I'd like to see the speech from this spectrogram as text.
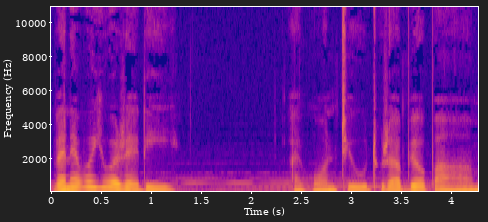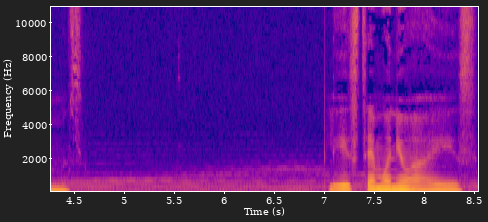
whenever you are ready, I want you to rub your palms, place them on your eyes,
